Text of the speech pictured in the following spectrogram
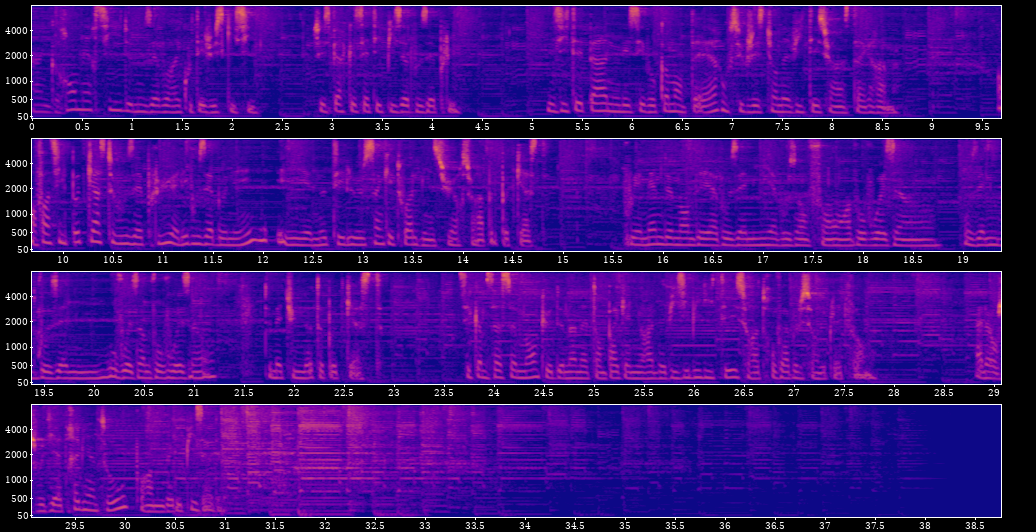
Un grand merci de nous avoir écoutés jusqu'ici. J'espère que cet épisode vous a plu. N'hésitez pas à nous laisser vos commentaires ou suggestions d'invités sur Instagram. Enfin, si le podcast vous a plu, allez vous abonner et notez-le 5 étoiles, bien sûr, sur Apple Podcast. Vous pouvez même demander à vos amis, à vos enfants, à vos voisins, aux amis de vos amis, aux voisins de vos voisins, de mettre une note au podcast. C'est comme ça seulement que Demain n'attend pas gagnera de la visibilité et sera trouvable sur les plateformes. Alors je vous dis à très bientôt pour un nouvel épisode.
